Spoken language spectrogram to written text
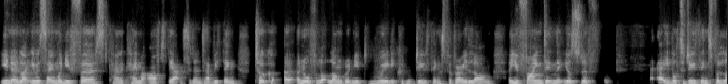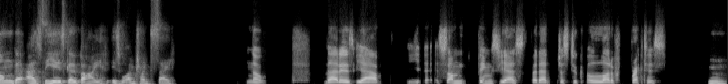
You know like you were saying when you first kind of came up after the accident everything took a, an awful lot longer and you really couldn't do things for very long. Are you finding that you're sort of able to do things for longer as the years go by is what i'm trying to say? No. That is yeah some things yes but that just took a lot of practice. Mm.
